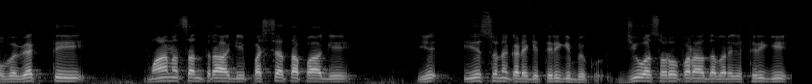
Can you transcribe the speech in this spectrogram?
ಒಬ್ಬ ವ್ಯಕ್ತಿ ಮಾನಸಂತರಾಗಿ ಪಶ್ಚಾತ್ತಾಪ ಆಗಿ ಯೇಸುವಿನ ಕಡೆಗೆ ತಿರುಗಿಬೇಕು. ಜೀವ ಸ್ವರೂಪನಾದವರೆಗೆ ತಿರುಗಿ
